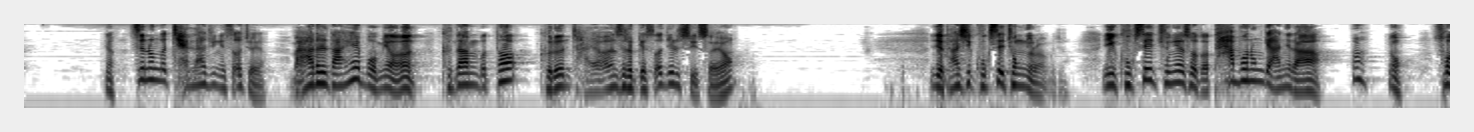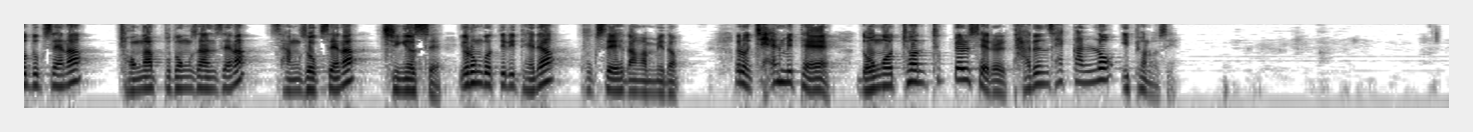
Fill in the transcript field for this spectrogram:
쓰는 거 제일 나중에 써져요. 말을 다 해보면 그다음부터 글은 자연스럽게 써질 수 있어요. 이제 다시 국세 종류라고 보죠. 이 국세 중에서도 다 보는 게 아니라 어, 어, 소득세나 종합부동산세나 상속세나 증여세 이런 것들이 대략 국세에 해당합니다. 그럼 제일 밑에 농어촌 특별세를 다른 색깔로 입혀놓으세요.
